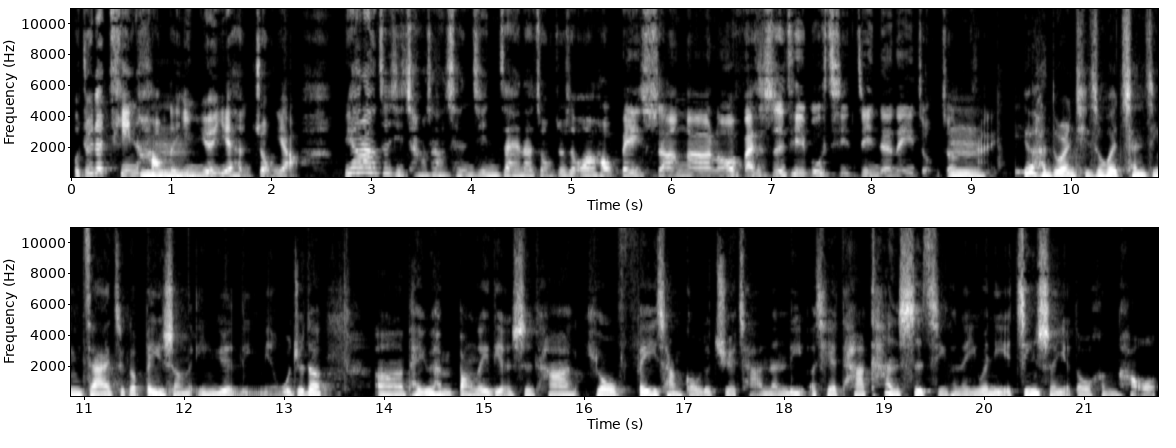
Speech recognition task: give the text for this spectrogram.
我觉得听好的音乐也很重要。嗯不要让自己常常沉浸在那种就是哇好悲伤啊，然后凡事提不起劲的那一种状态。嗯，因为很多人其实会沉浸在这个悲伤的音乐里面。我觉得，呃，培育很棒的一点是他有非常够的觉察能力，而且他看事情可能因为你的精神也都很好哦，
